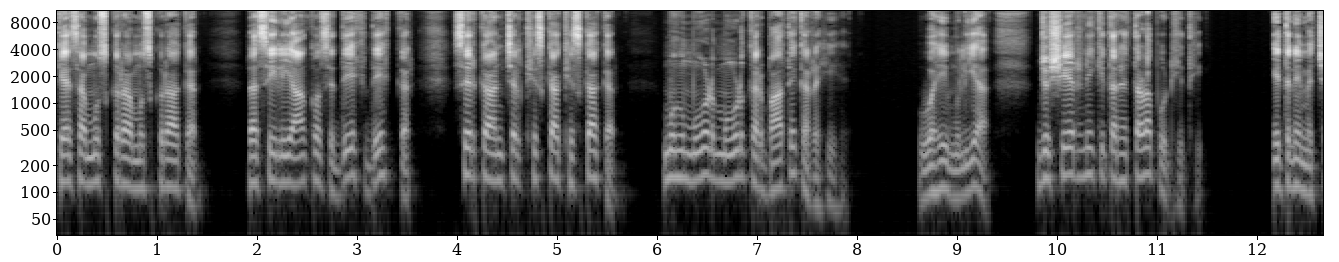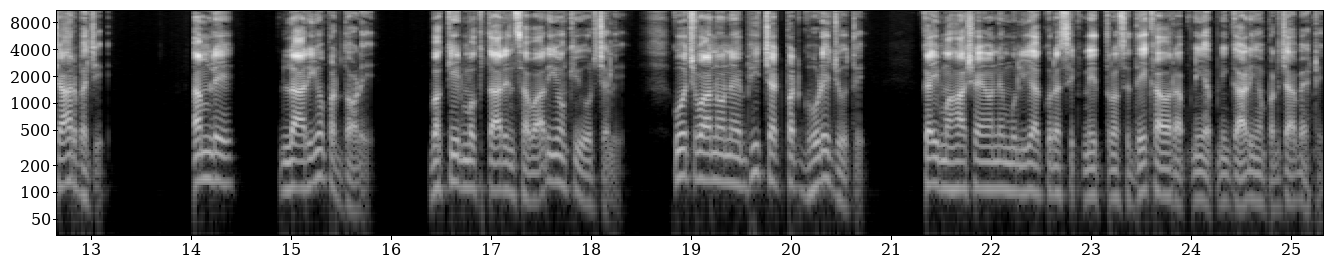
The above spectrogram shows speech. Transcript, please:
कैसा मुस्कुरा मुस्कुरा कर, रसीली आँखों से देख देख कर, सिर का अंचल खिसका खिसका कर, मुँह मोड़ मोड़ कर बातें कर रही है। वही मुलिया जो शेरनी की तरह तड़प उठी थी। इतने में चार बजे। अमले लारियों पर दौड़े। वकील मुख्तार इन सवारियों की ओर चले। कोचवानों ने भी चटपट घोड़े जोते। कई महाशयों ने मुलिया को रसिक नेत्रों से देखा और अपनी अपनी गाड़ियों पर जा बैठे।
